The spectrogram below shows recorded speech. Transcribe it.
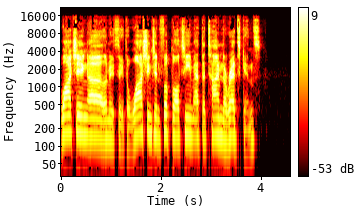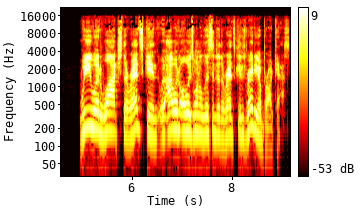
watching uh let me think the Washington football team at the time the Redskins. We would watch the Redskins I would always want to listen to the Redskins radio broadcast.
